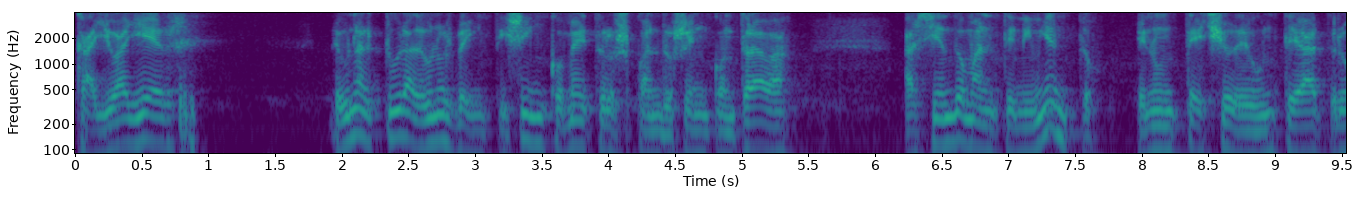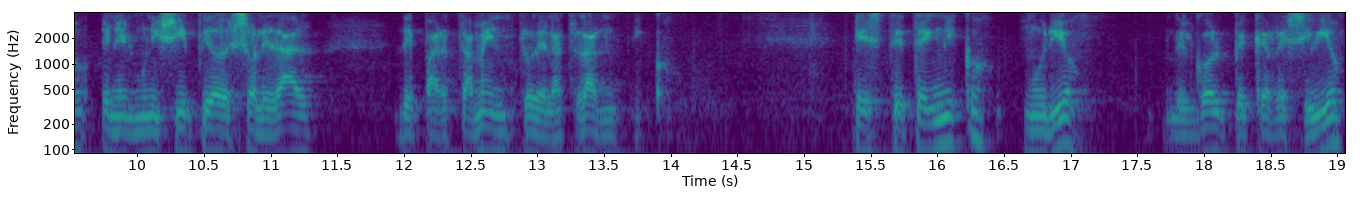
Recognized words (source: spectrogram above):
cayó ayer de una altura de unos 25 metros cuando se encontraba haciendo mantenimiento en un techo de un teatro en el municipio de Soledad, departamento del Atlántico. Este técnico murió del golpe que recibió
